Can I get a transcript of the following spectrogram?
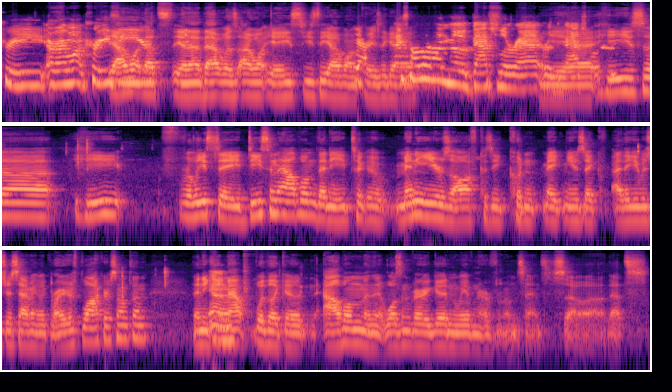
crazy, or I want crazy. Yeah, I want, that's yeah. That, that was I want. Yeah, he's he's the I want Yeah, crazy guy. I saw that on the Bachelorette or the yeah, Bachelor. he's uh he released a decent album. Then he took a, many years off because he couldn't make music. I think he was just having like writer's block or something. Then he came out with like an album and it wasn't very good, and we haven't heard from him since. So uh, that's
